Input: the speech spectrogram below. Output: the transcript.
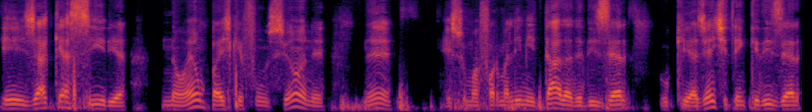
E já que a Síria não é um país que funcione, né, isso é uma forma limitada de dizer o que a gente tem que dizer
